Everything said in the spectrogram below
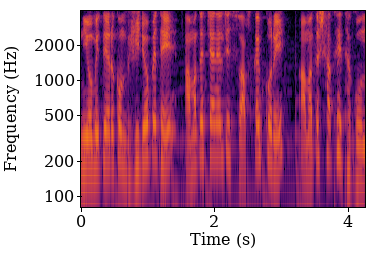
নিয়মিত এরকম ভিডিও পেতে আমাদের চ্যানেলটি সাবস্ক্রাইব করে আমাদের সাথেই থাকুন।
